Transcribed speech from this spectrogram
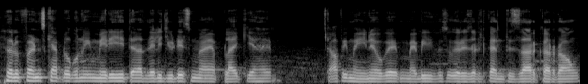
हेलो फ्रेंड्स क्या आप लोगों ने मेरी ही तरह दिल्ली जीडीएस में अप्लाई किया है? काफ़ी महीने हो गए, मैं भी रिज़ल्ट का इंतज़ार कर रहा हूँ।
